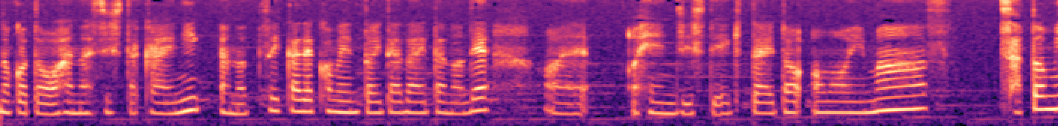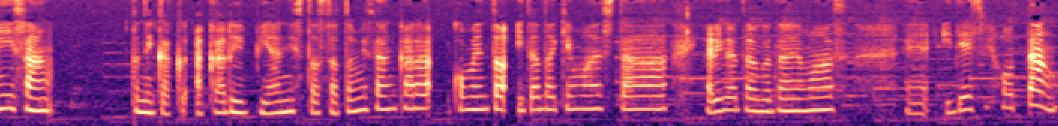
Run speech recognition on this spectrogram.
のことをお話しした回にあの追加でコメントいただいたのでお返事していきたいと思いますさとみさんとにかく明るいピアニストさとみさんからコメントいただきました。ありがとうございます。えー、井出志保タン。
